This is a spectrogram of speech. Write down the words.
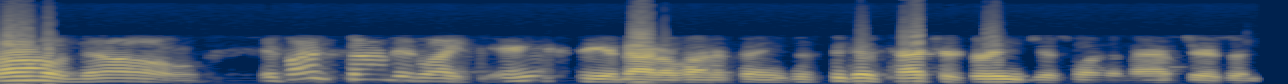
Oh no! If I sounded like angsty about a lot of things, it's because Patrick Reed just won the Masters. And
